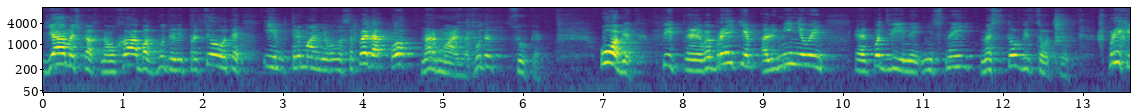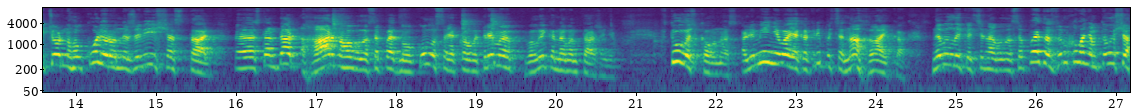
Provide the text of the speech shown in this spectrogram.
ямочках, на ухабах буде відпрацьовувати і тримання велосипеда о, нормально, буде супер. Обід під е, вебрейки алюмінієвий, е, подвійний, міцний на 100%. Шприхи чорного кольору, нержавіюча сталь. Е, Стандарт гарного велосипедного колеса, яке витримує велике навантаження. Втулочка у нас алюмінієва, яка кріпиться на гайках. Невелика ціна велосипеда з урахуванням того, що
